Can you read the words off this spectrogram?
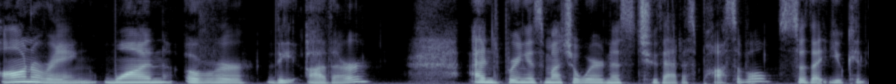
honoring one over the other and bring as much awareness to that as possible so that you can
